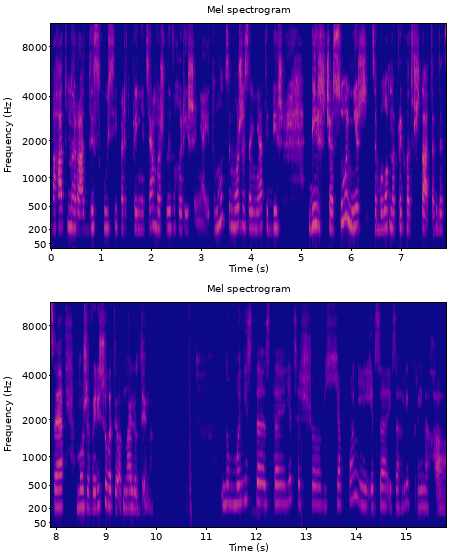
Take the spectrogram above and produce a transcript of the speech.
багато нарад, дискусій перед прийняттям важливого рішення, і тому це може зайняти більш, більш часу, ніж це було б, наприклад, в Штатах, де це може вирішувати одна людина. Ну, мені зда- здається, що в Японії і, вза- і взагалі в країнах а,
